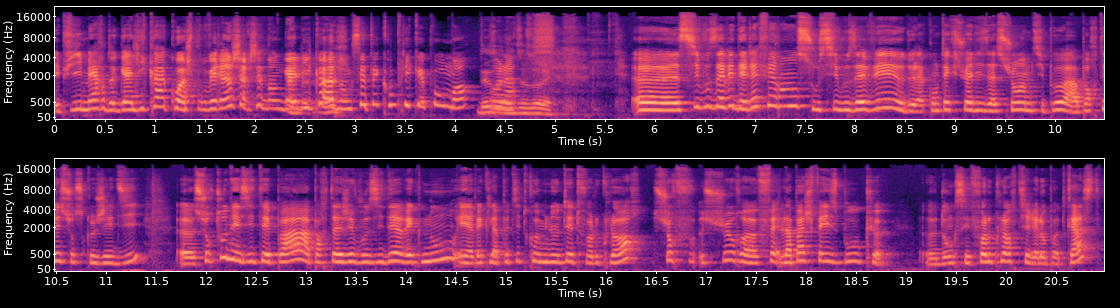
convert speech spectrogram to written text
Et puis merde, Gallica quoi, je pouvais rien chercher dans ben, Gallica, ouais, je- donc c'était compliqué pour moi. Désolé, Voilà. désolé. Euh, si vous avez des références ou si vous avez euh, de la contextualisation un petit peu à apporter sur ce que j'ai dit, euh, surtout n'hésitez pas à partager vos idées avec nous et avec la petite communauté de folklore sur, sur euh, la page Facebook, donc c'est folklore-le podcast,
